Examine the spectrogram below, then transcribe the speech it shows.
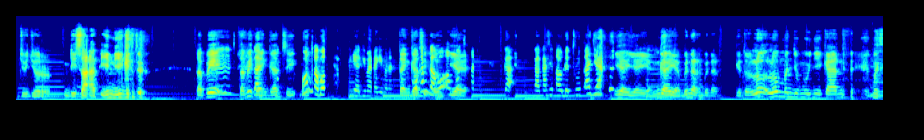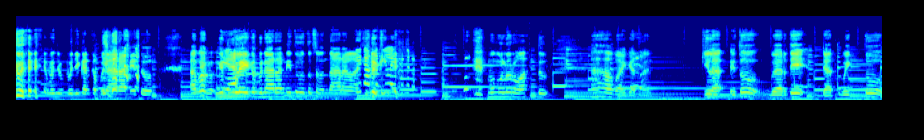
jujur di saat ini gitu tapi Hmm, tapi thank God sih Gue nggak bohong. Ya gimana gimana? thank Gue God kan sih nggak bohong. iya Gue nggak nggak kasih tahu the truth aja. Iya iya iya, enggak ya, benar benar. Gitu. Lu lu menyembunyikan menyembunyikan kebenaran itu. Apa ngedelay kebenaran itu untuk sementara lah. Iya Gitu. nggak. Mengulur waktu. Oh my god, man. Gila, itu berarti that week tuh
